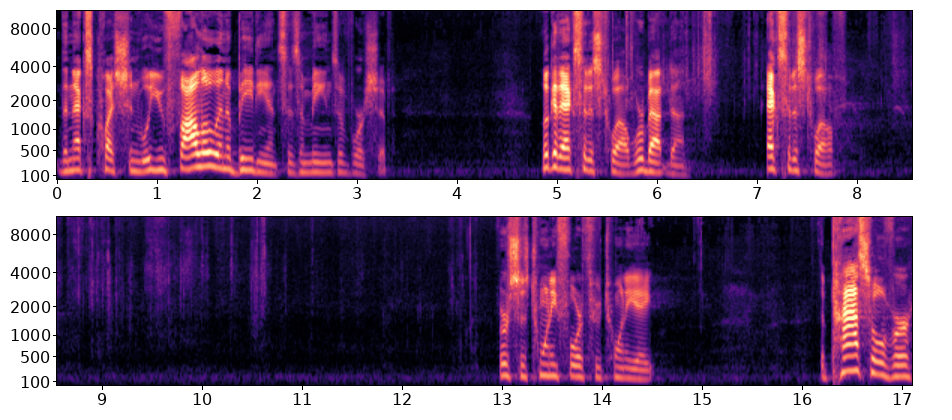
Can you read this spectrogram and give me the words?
The next question Will you follow in obedience as a means of worship? Look at Exodus 12. We're about done. Exodus 12. Verses 24 through 28. The Passover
